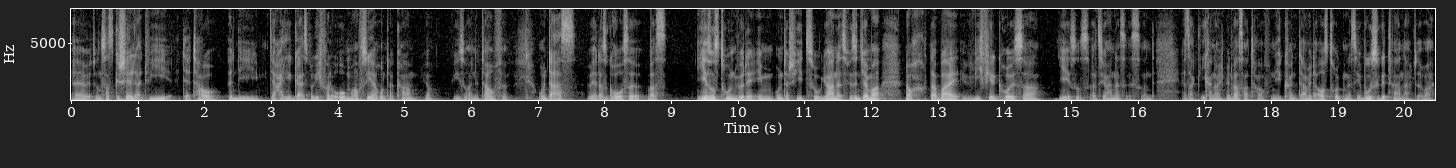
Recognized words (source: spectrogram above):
äh, wird uns das geschildert, wie der Tau, äh, die, der Heilige Geist wirklich von oben auf sie herunterkam, ja, wie so eine Taufe. Und das wäre das Große, was Jesus tun würde im Unterschied zu Johannes. Wir sind ja immer noch dabei, wie viel größer Jesus als Johannes ist. Und er sagt, ich kann euch mit Wasser taufen. Ihr könnt damit ausdrücken, dass ihr Buße getan habt. Aber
